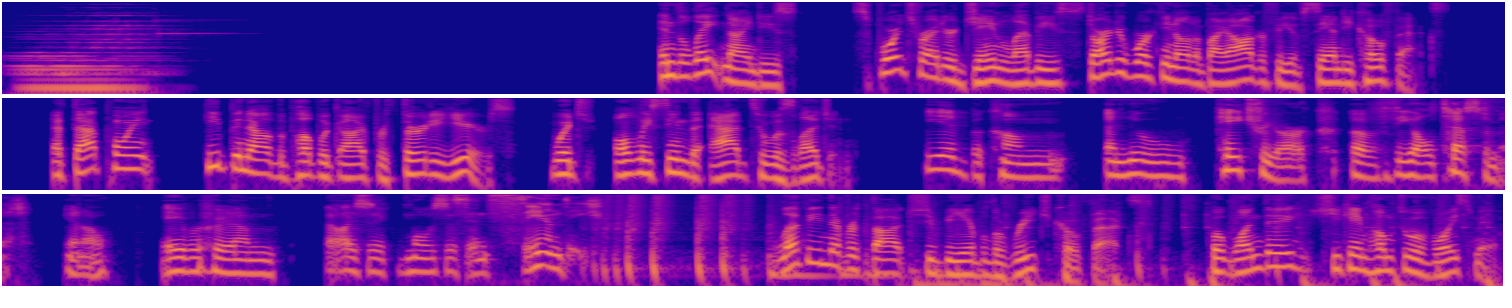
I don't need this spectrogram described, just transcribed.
In the late 90s, sports writer Jane Leavy started working on a biography of Sandy Koufax. At that point, he'd been out of the public eye for 30 years, which only seemed to add to his legend. He had become a new patriarch of the Old Testament, you know, Abraham, Isaac, Moses, and Sandy. Leavy never thought she'd be able to reach Koufax, but one day she came home to a voicemail.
